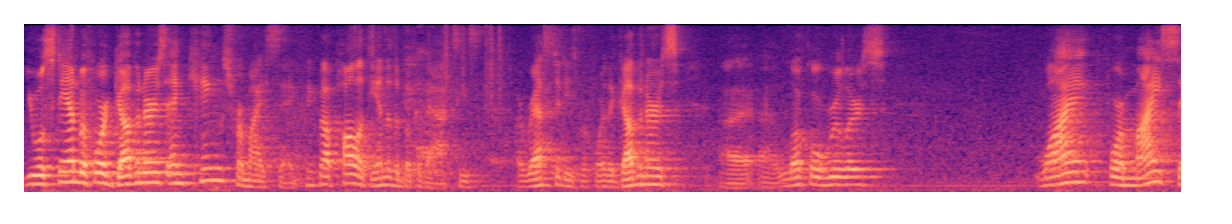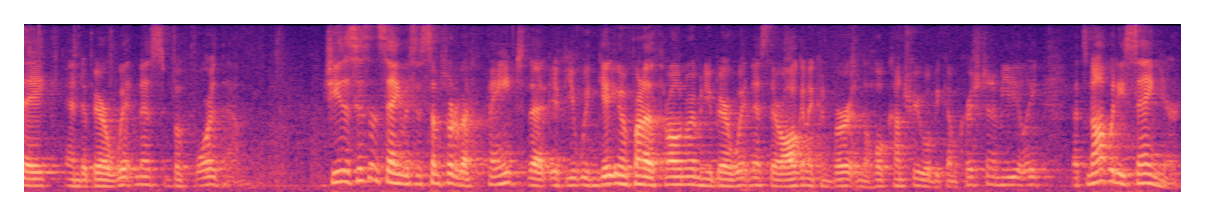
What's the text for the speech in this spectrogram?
You will stand before governors and kings for my sake. Think about Paul at the end of the book of Acts. He's arrested, he's before the governors, uh, uh, local rulers. Why? For my sake and to bear witness before them. Jesus isn't saying this is some sort of a feint that if you, we can get you in front of the throne room and you bear witness, they're all going to convert and the whole country will become Christian immediately. That's not what he's saying here.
